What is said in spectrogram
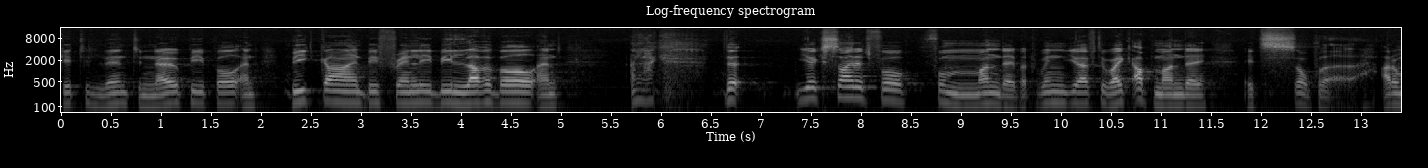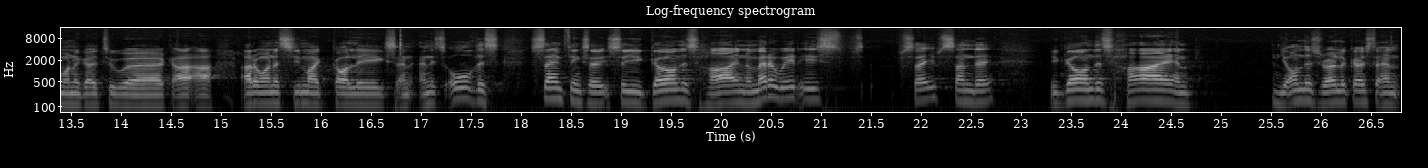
get to learn to know people and be kind, be friendly, be lovable and and like the you're excited for, for Monday, but when you have to wake up Monday, it's so, uh, I don't want to go to work, I, I, I don't want to see my colleagues, and, and it's all this same thing. So, so you go on this high, no matter where it is, say Sunday, you go on this high and you're on this roller coaster, and,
